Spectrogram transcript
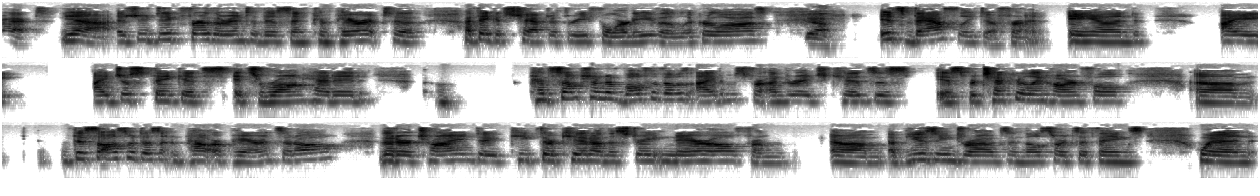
Correct. Yeah. As you dig further into this and compare it to, I think it's chapter 340, the liquor laws. Yeah. It's vastly different. And I, I just think it's, it's wrongheaded. Consumption of both of those items for underage kids is, is particularly harmful. Um, this also doesn't empower parents at all that are trying to keep their kid on the straight and narrow from um, abusing drugs and those sorts of things when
